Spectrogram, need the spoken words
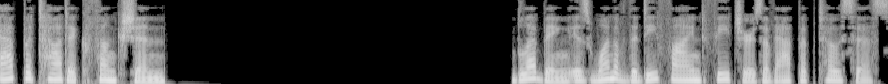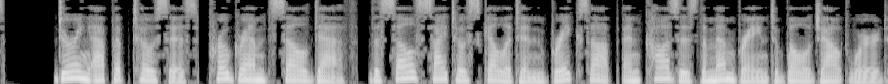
Apoptotic function Blebbing is one of the defined features of apoptosis. During apoptosis programmed cell death, the cell's cytoskeleton breaks up and causes the membrane to bulge outward.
